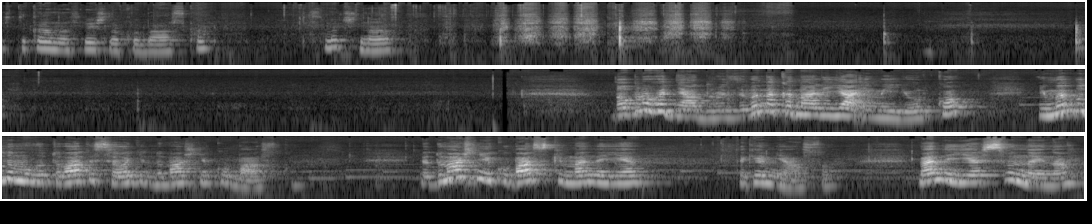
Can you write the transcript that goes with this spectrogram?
Ось така у нас вийшла кобаска. Смачна. Доброго дня, друзі! Ви на каналі Я і мій Юрко. І ми будемо готувати сьогодні домашню кубаску. Для домашньої кубаски в мене є таке м'ясо. У мене є свинина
